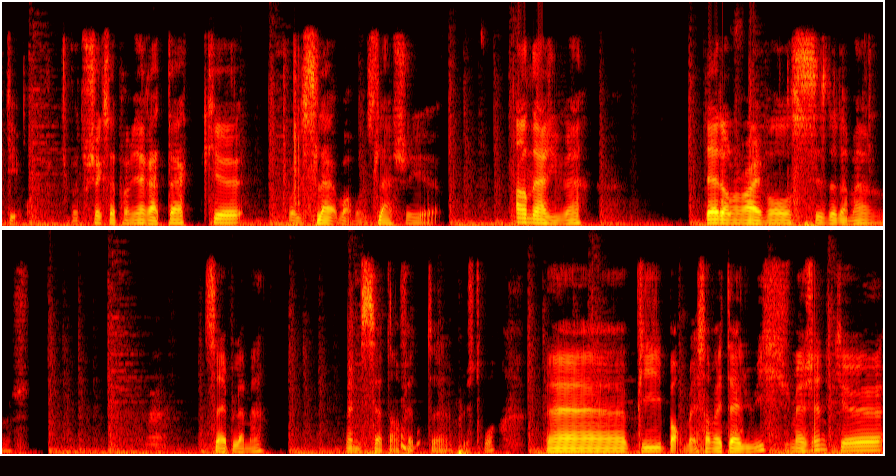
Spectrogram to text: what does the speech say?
Ok. Il va toucher avec sa première attaque. Va le, bon, il va le slasher euh, en arrivant. Dead on arrival, 6 de dommages. Simplement. Même 7 en fait, euh, plus 3. Euh, puis bon, ben ça va être à lui. J'imagine que.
